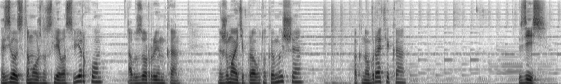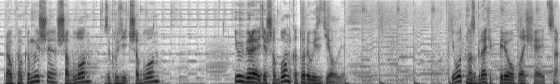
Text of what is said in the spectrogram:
Сделать это можно слева сверху, обзор рынка. Нажимаете правой кнопкой мыши, окно графика. Здесь правой кнопкой мыши, шаблон, загрузить шаблон и выбираете шаблон, который вы сделали. И вот у нас график перевоплощается.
